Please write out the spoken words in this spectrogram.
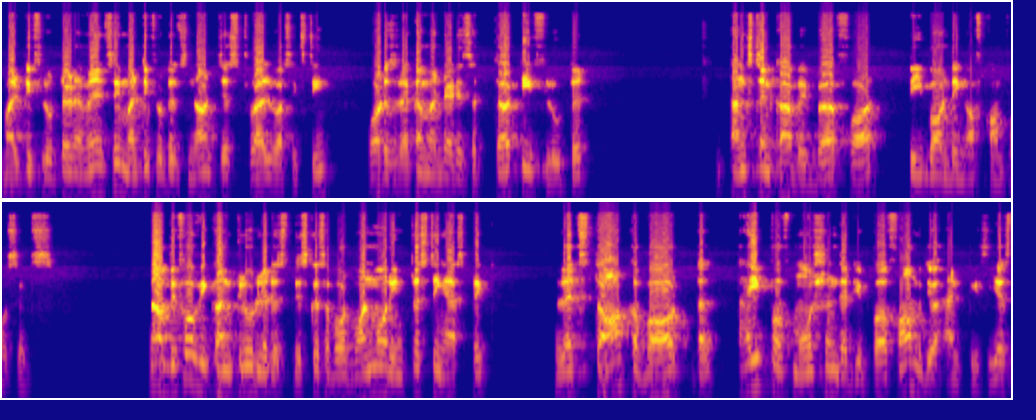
multi-fluted and when I say multi-fluted it's not just 12 or 16 what is recommended is a 30 fluted tungsten carbide burr for debonding of composites. Now before we conclude let us discuss about one more interesting aspect. Let's talk about the type of motion that you perform with your handpiece. Yes,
